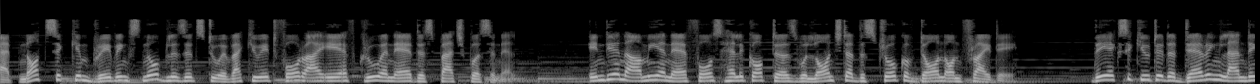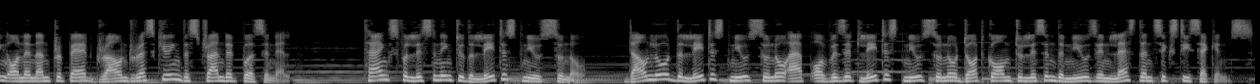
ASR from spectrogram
at North Sikkim braving snow blizzards to evacuate four IAF crew and air dispatch personnel. Indian Army and Air Force helicopters were launched at the stroke of dawn on Friday. They executed a daring landing on an unprepared ground rescuing the stranded personnel. Thanks for listening to the latest news Suno. Download the latest news Suno app or visit latestnewssuno.com to listen the news in less than 60 seconds.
